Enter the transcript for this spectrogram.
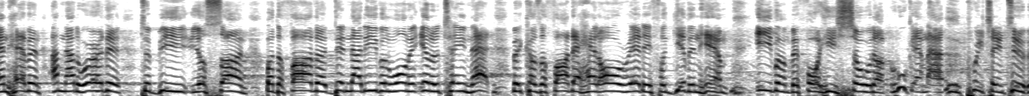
and heaven. I'm not worthy to be your son. But the father did not even want to entertain that because the father had already forgiven him even before he showed up. Who am I preaching to?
